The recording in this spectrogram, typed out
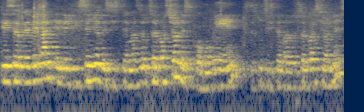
que se revelan en el diseño de sistemas de observaciones. Como ven, este es un sistema de observaciones,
